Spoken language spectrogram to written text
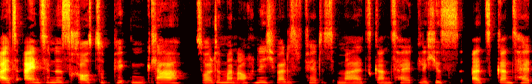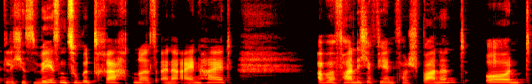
als einzelnes rauszupicken, klar, sollte man auch nicht, weil das Pferd ist immer als ganzheitliches, als ganzheitliches Wesen zu betrachten, als eine Einheit. Aber fand ich auf jeden Fall spannend. Und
